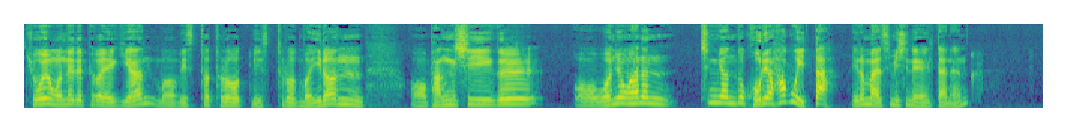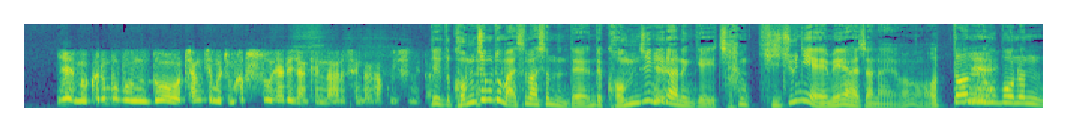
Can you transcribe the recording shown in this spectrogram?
조호영 원내대표가 얘기한 뭐 미스터 트롯, 미스트롯 뭐 이런 어 방식을 어 원용하는 측면도 고려하고 있다. 이런 말씀이시네요, 일단은. 예, 뭐 그런 부분도 장점을 좀 흡수해야 되지 않겠나 하는 생각을 갖고 있습니다. 검증도 말씀하셨는데, 근데 검증이라는 예. 게참 기준이 애매하잖아요. 어떤 예. 후보는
